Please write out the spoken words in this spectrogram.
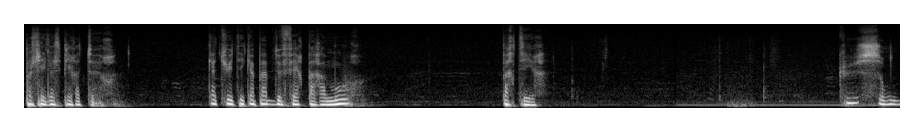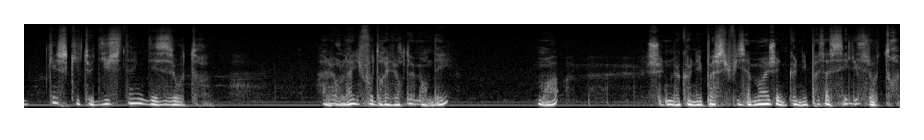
Passer l'aspirateur. Qu'as-tu été capable de faire par amour? Partir. Que sont qu'est-ce qui te distingue des autres? Alors là, il faudrait leur demander. Moi, je ne me connais pas suffisamment et je ne connais pas assez les autres.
